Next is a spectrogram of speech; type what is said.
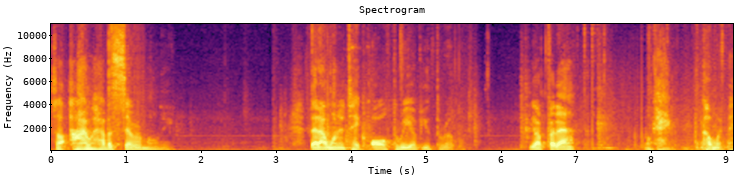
So I have a ceremony that I want to take all three of you through. You up for that? Okay, come with me.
